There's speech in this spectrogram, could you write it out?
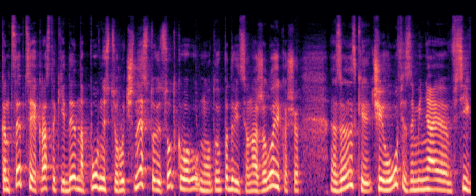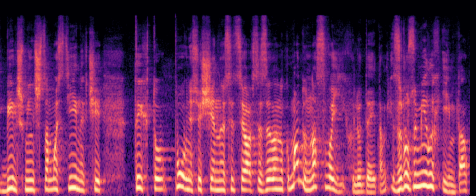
концепція якраз таки йде на повністю ручне 100%. Ну ви подивіться, у нас же логіка, що Зеленський чи його офіс заміняє всіх більш-менш самостійних чи тих, хто повністю ще не асоціювався з зеленою командою, на своїх людей там і зрозумілих їм, так.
